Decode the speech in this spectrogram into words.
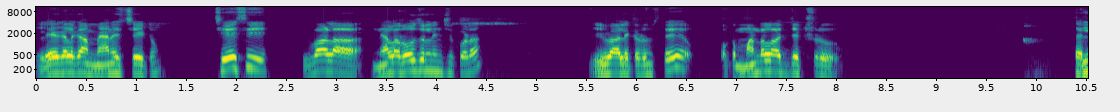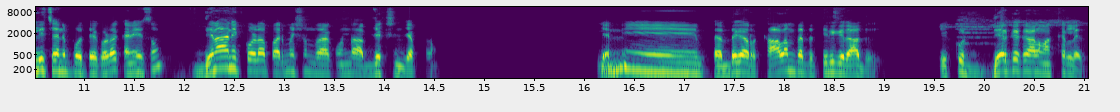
లీగల్గా మేనేజ్ చేయటం చేసి ఇవాళ నెల రోజుల నుంచి కూడా ఇవాళ ఇక్కడ ఉంచితే ఒక మండల అధ్యక్షుడు తల్లి చనిపోతే కూడా కనీసం దినానికి కూడా పర్మిషన్ రాకుండా అబ్జెక్షన్ చెప్పడం ఇవన్నీ పెద్దగా కాలం పెద్ద తిరిగి రాదు. ఎక్కువ దీర్ఘకాలం అక్కర్లేదు.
